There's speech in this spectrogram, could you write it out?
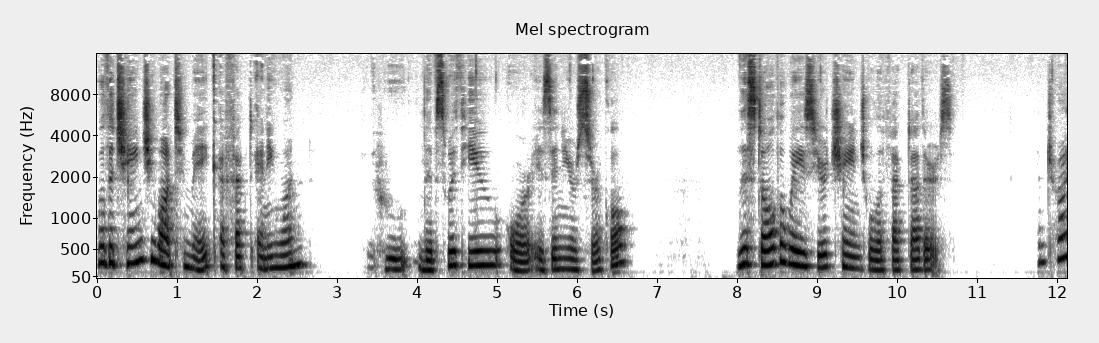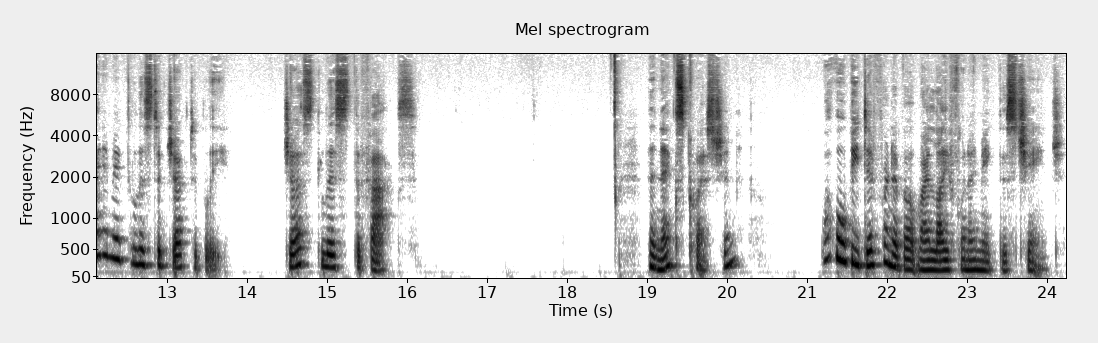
Will the change you want to make affect anyone who lives with you or is in your circle? List all the ways your change will affect others and try to make the list objectively. Just list the facts. The next question What will be different about my life when I make this change?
